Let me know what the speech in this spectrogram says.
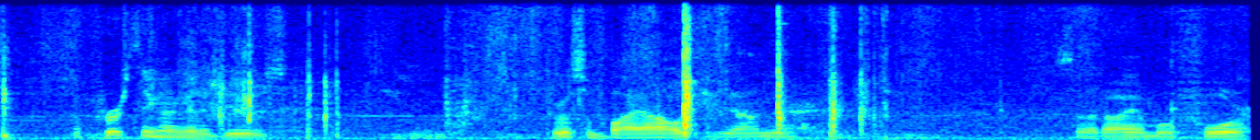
The first thing I'm going to do is throw some biology down there. So that IMO4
